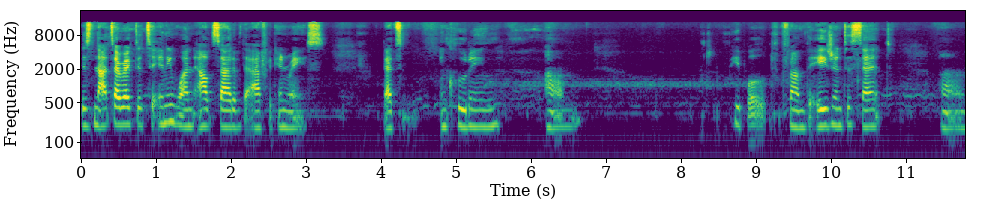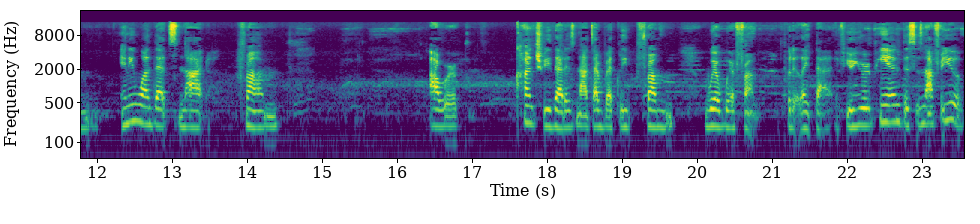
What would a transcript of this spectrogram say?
is not directed to anyone outside of the African race. That's including um, people from the Asian descent, um, anyone that's not from our country that is not directly from where we're from. Put it like that. If you're European, this is not for you.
